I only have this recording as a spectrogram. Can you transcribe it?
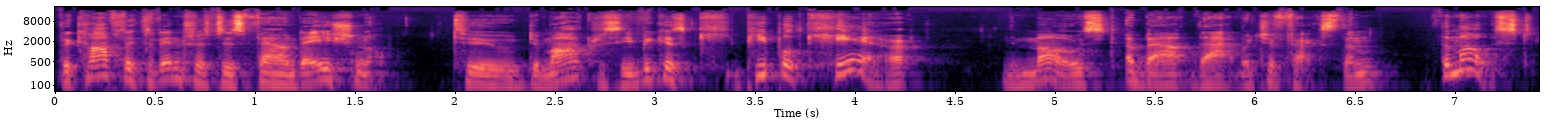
The conflict of interest is foundational to democracy because people care most about that which affects them the most.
